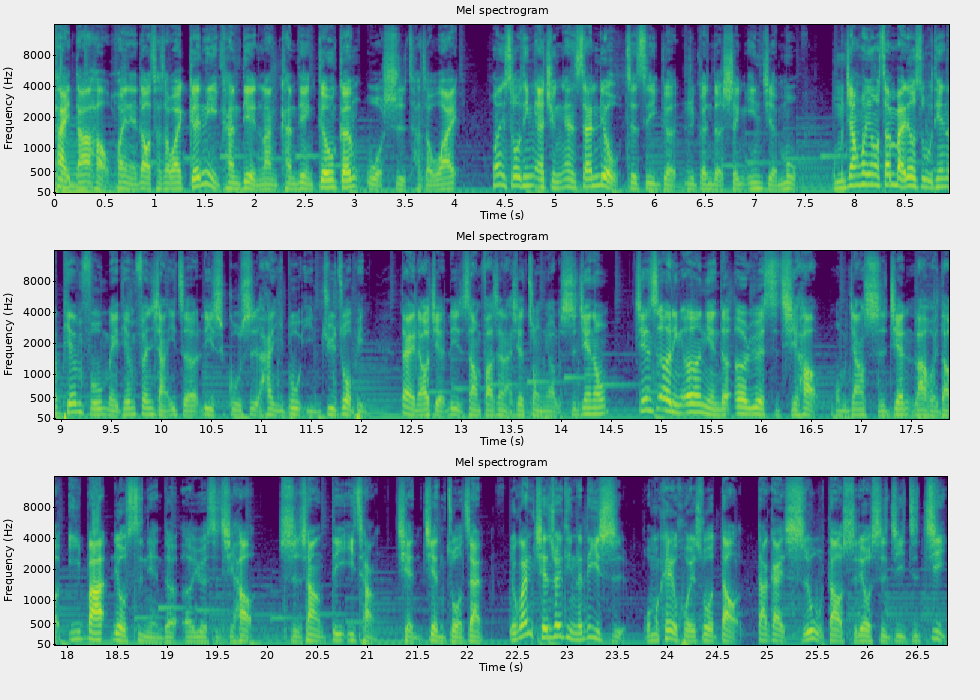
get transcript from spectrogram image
嗨，大家好，欢迎来到叉叉 Y 跟你看电影，让看电影更有梗。我是叉叉 Y，欢迎收听 H N 三六，这是一个日更的声音节目。我们将会用三百六十五天的篇幅，每天分享一则历史故事和一部影剧作品，带你了解历史上发生哪些重要的事件哦。今天是二零二二年的二月十七号，我们将时间拉回到一八六四年的二月十七号，史上第一场潜舰作战。有关潜水艇的历史，我们可以回溯到大概十五到十六世纪之际，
